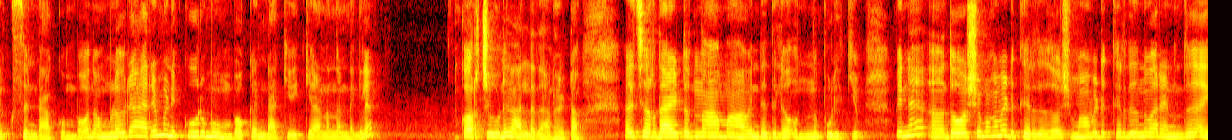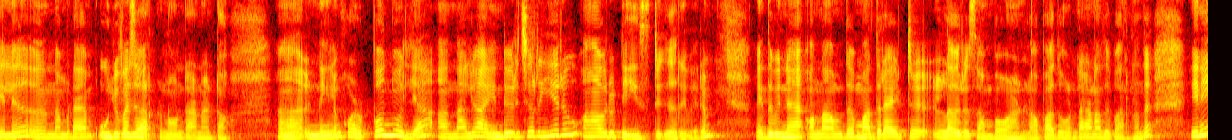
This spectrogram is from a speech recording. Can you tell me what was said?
മിക്സ് ഉണ്ടാക്കുമ്പോൾ നമ്മളൊരു അരമണിക്കൂർ മുമ്പൊക്കെ ഉണ്ടാക്കി വെക്കുകയാണെന്നുണ്ടെങ്കിൽ കുറച്ചുകൂടി നല്ലതാണ് കേട്ടോ. അത് ചെറുതായിട്ടൊന്ന് ആ മാവിന്റെ ഇതിൽ ഒന്ന് പുളിക്കും. പിന്നെ ദോശമാവ് എടുക്കരുത്. ദോശമാവ് എടുക്കരുത് എന്ന് പറയുന്നത് അതിൽ നമ്മുടെ ഉലുവ ചേർക്കണോണ്ടാണ് കേട്ടോ. ഉണ്ടെങ്കിലും കുഴപ്പമൊന്നുമില്ല. എന്നാലും അതിന്റെ ഒരു ചെറിയൊരു ആ ഒരു ടേസ്റ്റ് കയറി വരും. ഇത് പിന്നെ ഒന്നാമത് മധുരമായിട്ട് ഉള്ള ഒരു സംഭവമാണല്ലോ. അപ്പോൾ അതുകൊണ്ടാണ് അത് പറഞ്ഞത്. ഇനി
